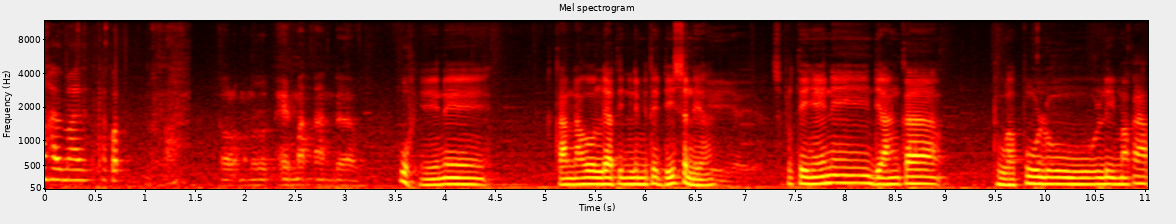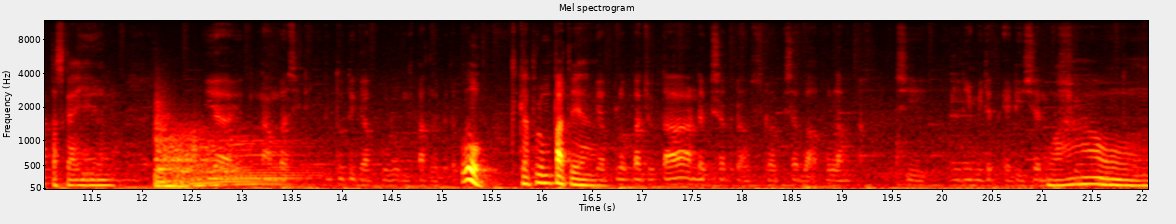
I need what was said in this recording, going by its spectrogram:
Mahal-mahal takut. Kalau menurut hemat Anda. Uh ini karena aku lihat ini limited edition ya. Iya, iya. Sepertinya ini di angka 25 ke atas kayaknya ini. Iya, itu nambah sih. Itu 34 lebih tepat. Oh, 34 ya. 34 juta Anda bisa sudah, sudah bisa bawa pulang si limited edition. Wow,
